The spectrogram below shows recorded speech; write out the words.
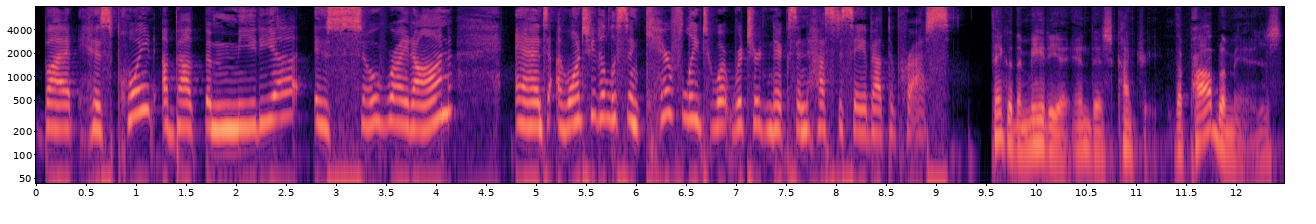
But his point about the media is so right on. And I want you to listen carefully to what Richard Nixon has to say about the press. Think of the media in this country. The problem is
